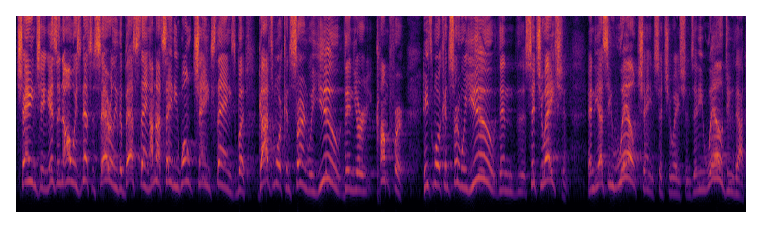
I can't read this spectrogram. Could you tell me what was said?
changing isn't always necessarily the best thing. I'm not saying He won't change things, but God's more concerned with you than your comfort. He's more concerned with you than the situation. And yes, he will change situations and he will do that.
